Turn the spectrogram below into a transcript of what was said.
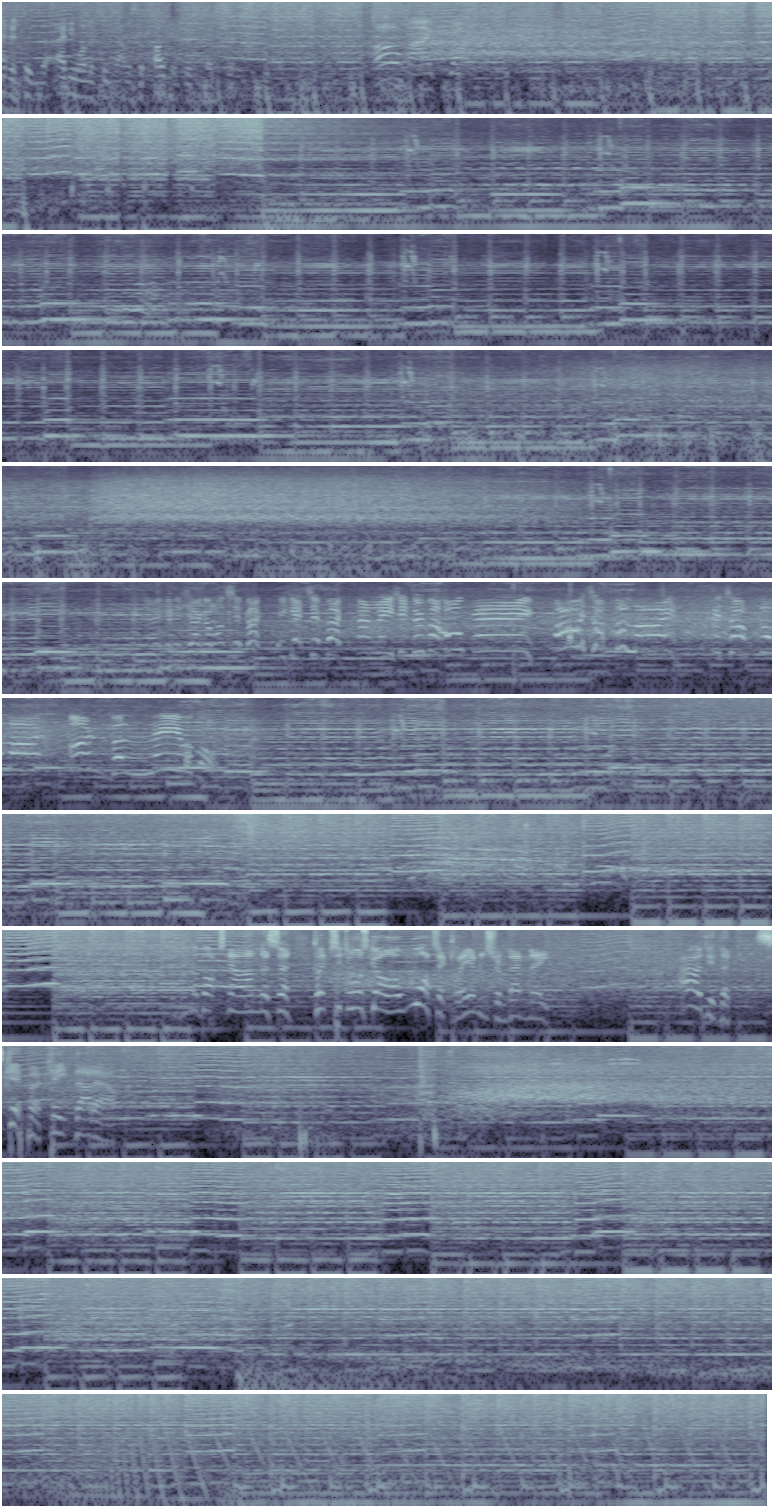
anything that anyone would think that was the point of this picture. Oh my god. Jagger wants it back. He gets it back and leads it through for Holtby. Oh, it's off the line. It's off the line. Unbelievable. Box now, Anderson clips it towards goal. Oh, what a clearance from Ben Mee. How did the skipper keep that out?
